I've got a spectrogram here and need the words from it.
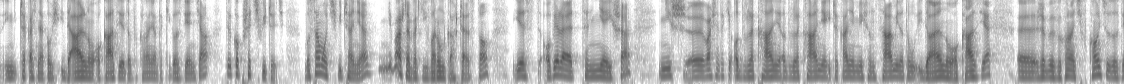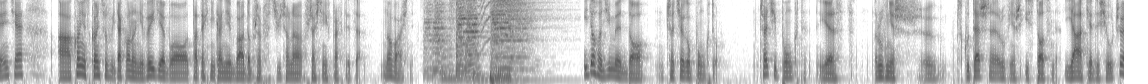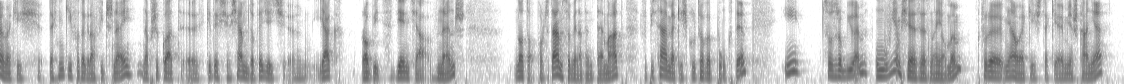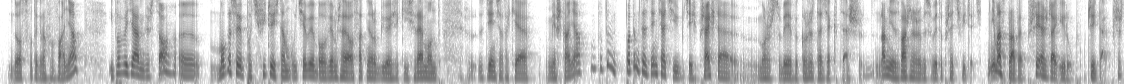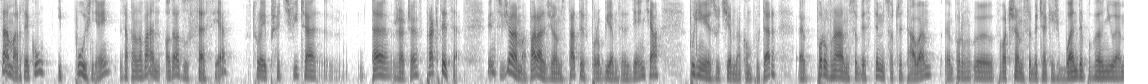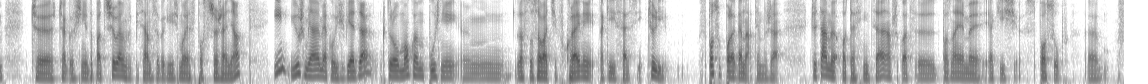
i czekać na jakąś idealną okazję do wykonania takiego zdjęcia, tylko przećwiczyć, bo samo ćwiczenie, nieważne w jakich warunkach często, jest o wiele cenniejsze niż e, właśnie takie odwlekanie, odwlekanie i czekanie miesiącami na tą idealną okazję, e, żeby wykonać w końcu to zdjęcie, a koniec końców i tak ono nie wyjdzie, bo ta technika nie była dobrze przećwiczona wcześniej w praktyce. No właśnie. I dochodzimy do trzeciego punktu. Trzeci punkt jest również y, skuteczny, również istotny. Ja, kiedy się uczyłem jakiejś techniki fotograficznej, na przykład y, kiedy się chciałem dowiedzieć, y, jak robić zdjęcia wnętrz, no to poczytałem sobie na ten temat, wypisałem jakieś kluczowe punkty i co zrobiłem? Umówiłem się ze znajomym, który miał jakieś takie mieszkanie do sfotografowania i powiedziałem, wiesz co, y, mogę sobie poćwiczyć tam u ciebie, bo wiem, że ostatnio robiłeś jakiś remont, zdjęcia takie mieszkania, potem, potem te zdjęcia ci gdzieś prześlę, możesz sobie je wykorzystać jak chcesz. Dla mnie jest ważne, żeby sobie to przećwiczyć. Nie ma sprawy, przyjeżdżaj i rób. Czyli tak, przeczytałem artykuł i później zaplanowałem od razu sesję, w której przećwiczę te rzeczy w praktyce. Więc wziąłem aparat, wziąłem statyw, porobiłem te zdjęcia, później je zrzuciłem na komputer, e, porównałem sobie z tym, co czytałem, e, e, popatrzyłem sobie, czy jakieś błędy popełniłem, czy czegoś nie dopatrzyłem, wypisałem sobie jakieś moje spostrzeżenia i już miałem jakąś wiedzę, którą mogłem później zastosować w kolejnej takiej sesji. Czyli sposób polega na tym, że czytamy o technice, na przykład poznajemy jakiś sposób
